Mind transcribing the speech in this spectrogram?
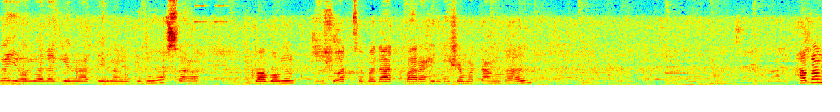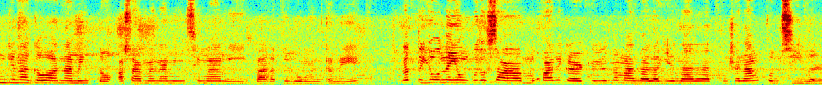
ngayon, lalagyan natin ng glue sa ibabaw ng tissue at sa balat para hindi siya matanggal. Habang ginagawa namin to, kasama namin si Mami para tulungan kami. Natuyo na yung glue sa mukha ni Kurt, yun naman lalagyan na natin siya ng concealer.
